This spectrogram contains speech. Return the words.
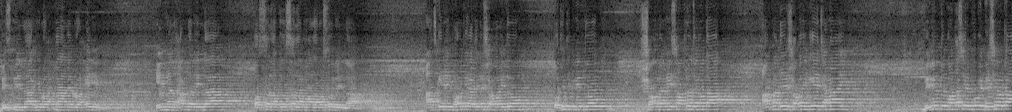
بسم الله الرحمن الرحيم إن الحمد لله والصلاة والسلام على رسول الله আজকের এই ভর্তি আয়োজনে সম্মানিত অতিথিবৃন্দ সংগ্রামী ছাত্র জনতা আপনাদের সবাইকে জানাই বিরুদ্ধ বাতাসের বুকে ভেসে ওঠা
